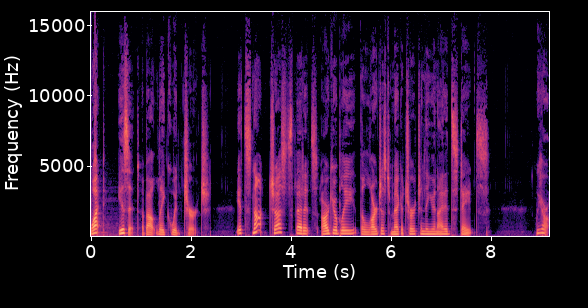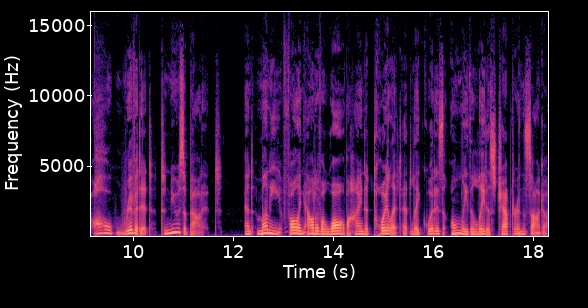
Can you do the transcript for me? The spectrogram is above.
What is it about Lakewood Church? It's not just that it's arguably the largest megachurch in the United States. We are all riveted to news about it. And money falling out of a wall behind a toilet at Lakewood is only the latest chapter in the saga.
